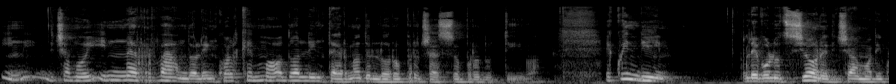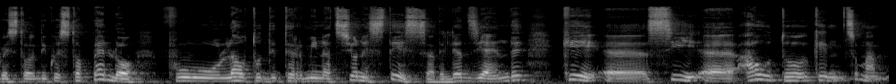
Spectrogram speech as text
in, diciamo, innervandole in qualche modo all'interno del loro processo produttivo. E quindi L'evoluzione, diciamo, di questo, di questo, appello fu l'autodeterminazione stessa delle aziende che, eh, si, eh, auto, che, insomma,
